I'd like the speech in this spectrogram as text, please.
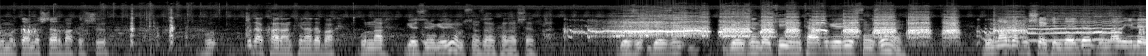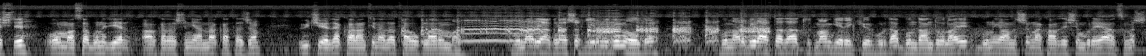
Yumurtlamışlar. Bakın şu bu, bu da karantinada bak. Bunlar gözünü görüyor musunuz arkadaşlar? Gözü, gözün, gözündeki intihabı görüyorsunuz değil mi? Bunlar da bu şekildeydi. Bunlar iyileşti. Olmasa bunu diğer arkadaşın yanına katacağım. 3 yerde karantinada tavuklarım var. Bunlar yaklaşık 20 gün oldu. Bunları bir hafta daha tutmam gerekiyor burada. Bundan dolayı bunu yanlışlıkla kardeşim buraya atmış.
